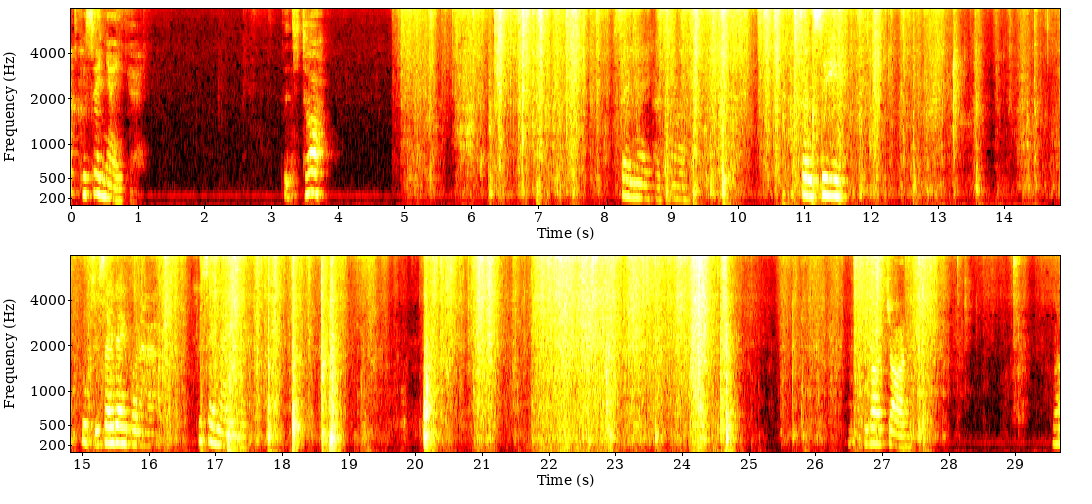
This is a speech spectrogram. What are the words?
ดคือใส่ใหญ่แค่แต่ที่ท่อ ส่ใหญ่ค่ะจังหวะใส่ซีลูกสิใส่ได้บ่ล่ะคะคือใส่ใหญ่เลยที่เราจอนเรา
